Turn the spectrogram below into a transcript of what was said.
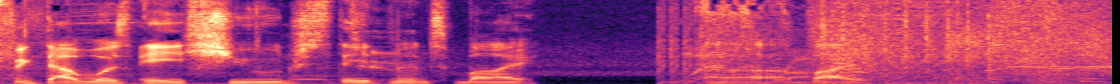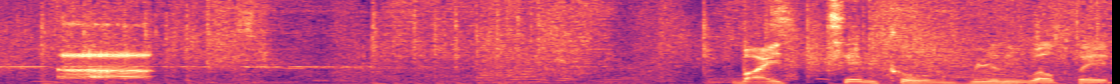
Perfect. That was a huge statement by uh, by uh, by Timko. Really well played.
